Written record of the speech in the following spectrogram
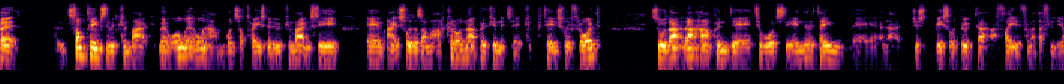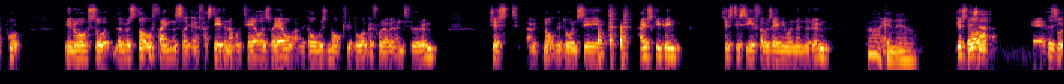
But sometimes they would come back. Well, only only happened once or twice, but they would come back and say, um, actually, there's a marker on that booking. It's potentially fraud. So that that happened uh, towards the end of the time, uh, and I just basically booked a, a, flight from a different airport. You know, so there was little things like if I stayed in a hotel as well, I would always knock the door before I went into the room. Just I would knock the door and say housekeeping, just to see if there was anyone in the room. Fucking uh, hell! Just little, that, so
